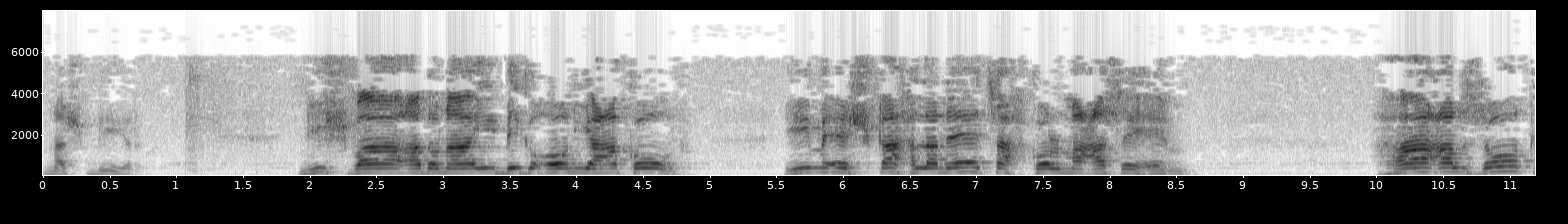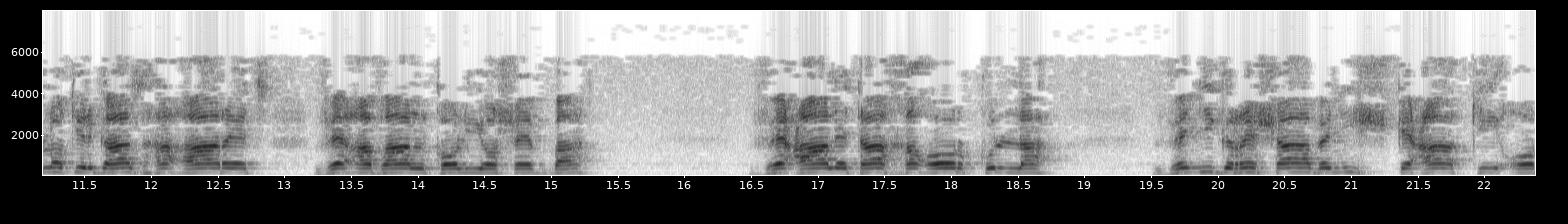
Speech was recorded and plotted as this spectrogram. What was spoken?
נשביר. נשבע אדוני בגאון יעקב, אם אשכח לנצח כל מעשיהם. העל זאת לא תרגז הארץ, ואבל כל יושב בה, ועלתה כאור כולה, ונגרשה ונשקעה כאור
